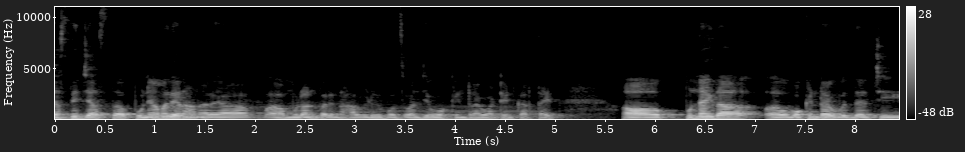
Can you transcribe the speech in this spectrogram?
जास्तीत जास्त पुण्यामध्ये राहणाऱ्या मुलांपर्यंत हा व्हिडिओ पोहोचवाल जे वॉक इन ड्राईव्ह अटेंड करतायत. पुन्हा एकदा वॉक इन ड्राईव्हबद्दलची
